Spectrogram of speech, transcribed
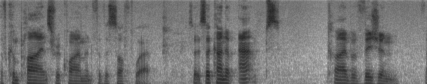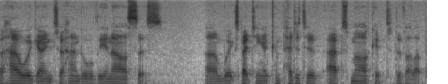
of compliance requirement for the software. So it's a kind of apps type of vision for how we're going to handle the analysis. Um, we're expecting a competitive apps market to develop.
